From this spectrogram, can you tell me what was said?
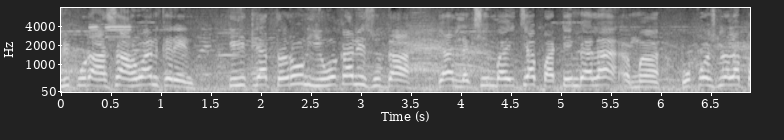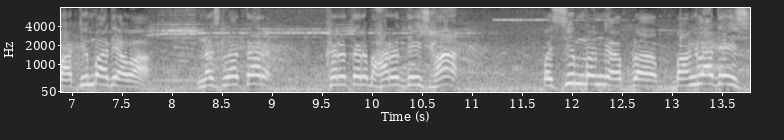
मी पुढं असं आव्हान करेन की इथल्या तरुण युवकांनी सुद्धा या लक्ष्मीबाईच्या पाठिंब्याला म उपोषणाला पाठिंबा द्यावा. नसलं तर खरं तर भारत देश हा पश्चिम बंग बांगलादेश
